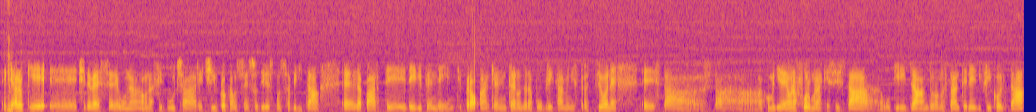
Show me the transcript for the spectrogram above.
È chiaro che eh, ci deve essere una, una, fiducia reciproca, un senso di responsabilità eh, da parte dei dipendenti, però anche all'interno della pubblica amministrazione eh, sta, sta, dire, è una formula che si sta utilizzando nonostante le difficoltà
